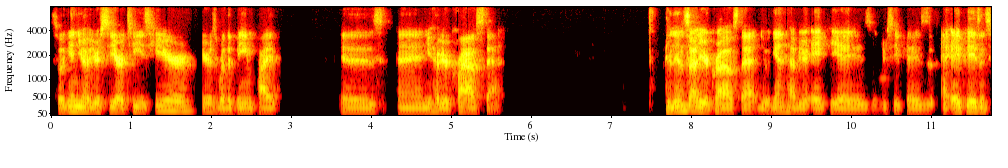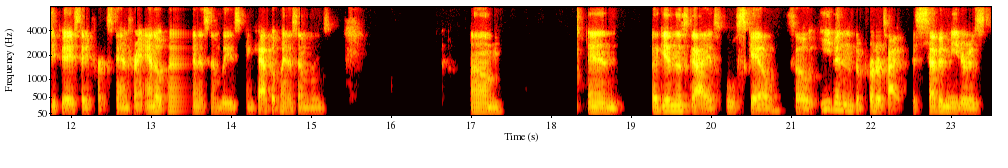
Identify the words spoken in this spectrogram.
so again, you have your CRTs here. Here's where the beam pipe is, and you have your cryostat. And inside of your cryostat, you again have your APAs and your CPAs. APAs and CPAs stand for, stand for anode plane assemblies and cathode plane assemblies. Um, and again, this guy is full scale. So even the prototype is seven meters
